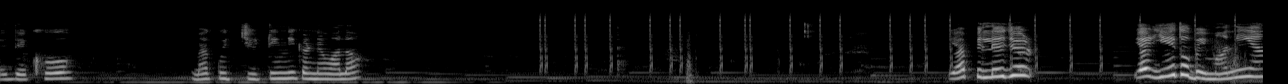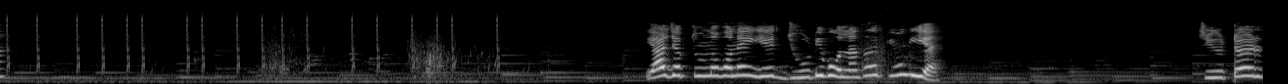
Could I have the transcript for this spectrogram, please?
ये देखो, मैं कोई चीटिंग नहीं करने वाला। यार पिलेजर यार, ये तो बेईमानी है। यार, जब तुम लोगों ने ये झूठ बोलना था क्यों किया है? चीटर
